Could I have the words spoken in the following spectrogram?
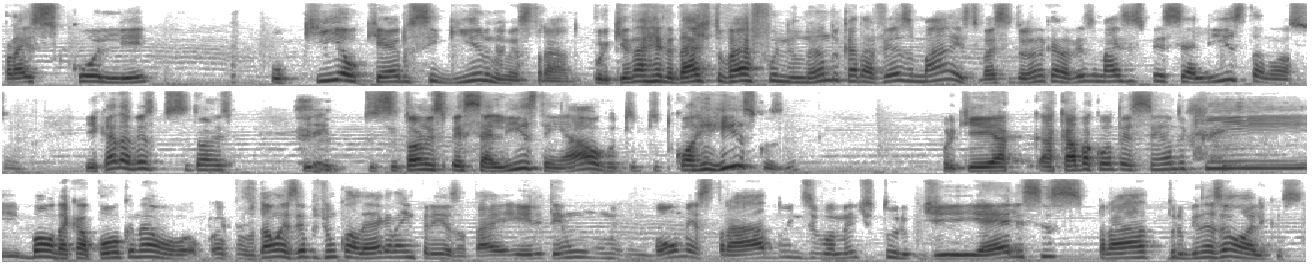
para escolher o que eu quero seguir no mestrado. Porque na realidade tu vai afunilando cada vez mais, tu vai se tornando cada vez mais especialista no assunto. E cada vez que tu se torna, tu se torna um especialista em algo, tu, tu, tu corre riscos, né? Porque a, acaba acontecendo que, bom, daqui a pouco, não. Eu vou dar um exemplo de um colega da empresa, tá? Ele tem um, um bom mestrado em desenvolvimento de, de hélices para turbinas eólicas.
